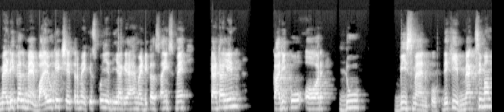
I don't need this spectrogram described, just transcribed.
मेडिकल में बायो के क्षेत्र में किसको ये दिया गया है? मेडिकल साइंस में कैटालिन कारिको और डू बीसमैन को। देखिए मैक्सिमम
